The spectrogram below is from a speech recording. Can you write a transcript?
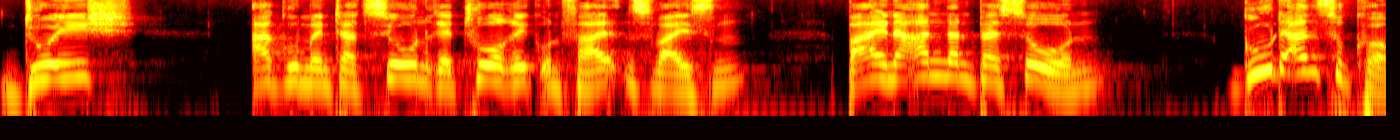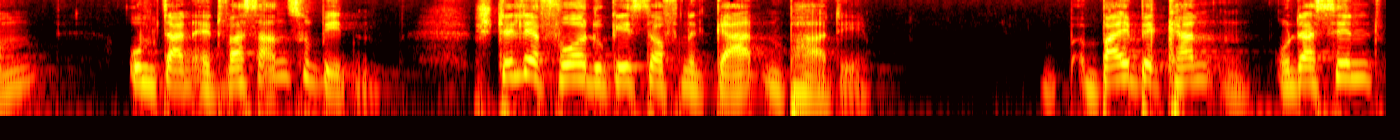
durch Argumentation, Rhetorik und Verhaltensweisen bei einer anderen Person gut anzukommen, um dann etwas anzubieten. Stell dir vor, du gehst auf eine Gartenparty bei Bekannten und das sind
